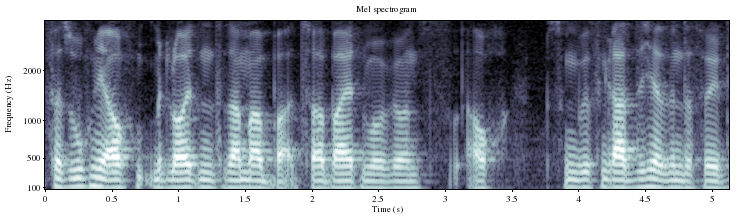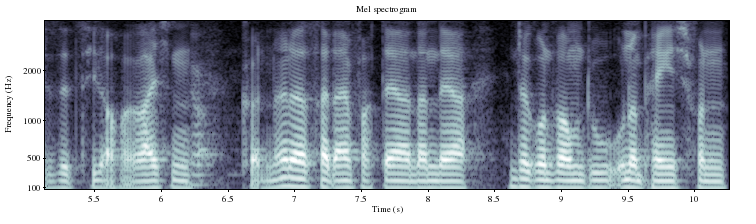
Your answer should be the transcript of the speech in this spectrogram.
versuchen ja auch mit Leuten zusammenzuarbeiten, wo wir uns auch zu einem gewissen Grad sicher sind, dass wir diese Ziele auch erreichen ja. können. Ne? Das ist halt einfach der, dann der Hintergrund, warum du unabhängig von,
